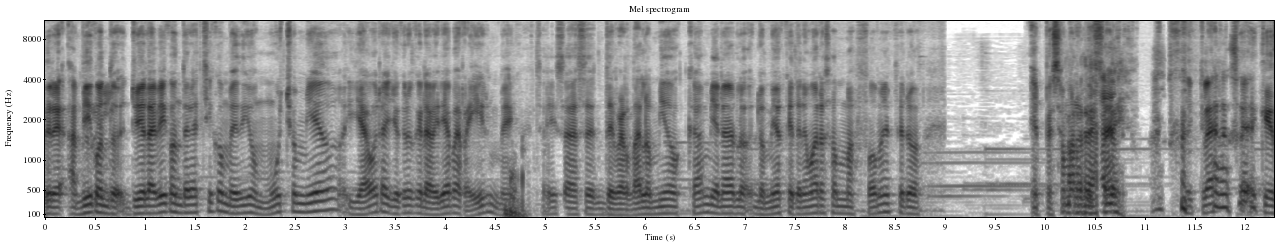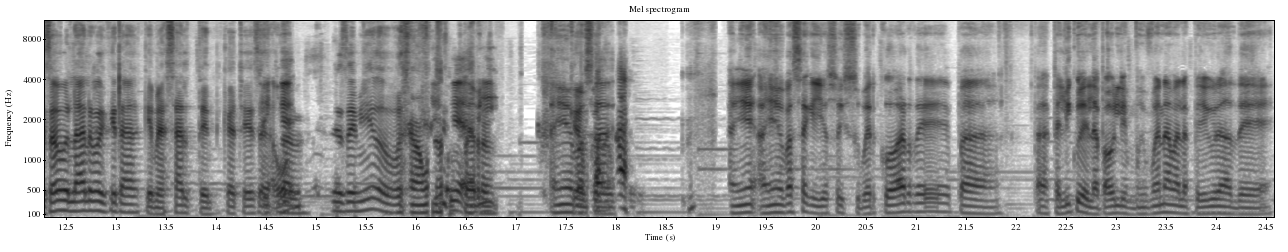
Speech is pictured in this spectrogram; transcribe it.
Pero a mí cuando yo la vi cuando era chico me dio mucho miedo y ahora yo creo que la vería para reírme. ¿cachai? O sea, se- de verdad los miedos cambian, ahora lo- los, miedos que tenemos ahora son más fomes, pero empezamos Más a reales. Claro, o sea, que somos algo que, era- que me asalten, ¿cachai? O sea, Sí, oh, claro. ese miedo. pues. A mí, a mí me pasa, a mí, a mí me pasa que yo soy súper cobarde para las películas y la Pauli es muy buena para las películas de,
